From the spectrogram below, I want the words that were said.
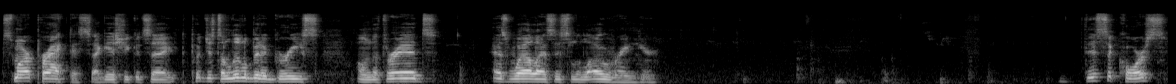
smart practice, I guess you could say, to put just a little bit of grease on the threads as well as this little O-ring here. This, of course,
